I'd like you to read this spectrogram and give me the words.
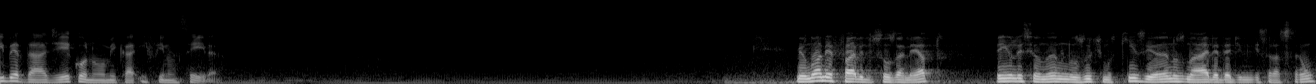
liberdade econômica e financeira. Meu nome é Fábio de Souza Neto, venho lecionando nos últimos 15 anos na área de administração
